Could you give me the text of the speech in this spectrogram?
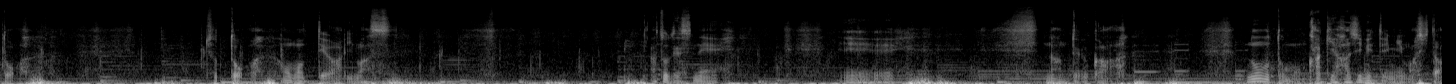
とちょっと思ってはいます。あとですねえー、なんというかノートも書き始めてみました。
